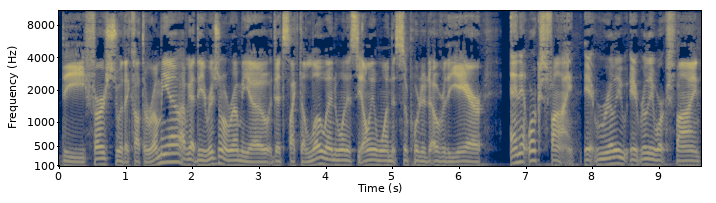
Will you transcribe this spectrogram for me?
the first what they call it the Roamio. I've got the original Roamio that's like the low end one. It's the only one that's supported over the air, and it works fine. It really it really works fine.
